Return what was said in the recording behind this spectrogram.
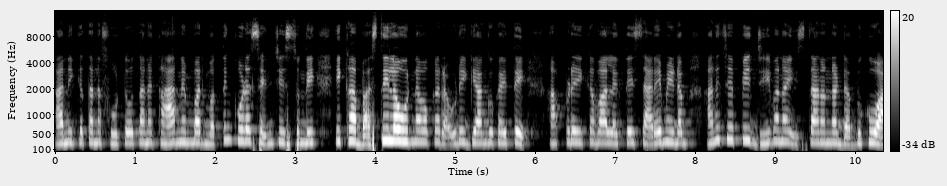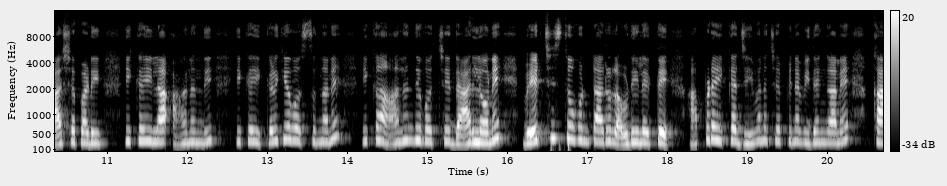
అని ఇక తన ఫోటో తన కార్ నెంబర్ మొత్తం కూడా సెండ్ చేస్తుంది. ఇక బస్తీలో ఉన్న ఒక రౌడీ గ్యాంగుకి అయితే అప్పుడే ఇక వాళ్ళైతే సరే మేడం అని చెప్పి జీవన ఇస్తానన్న డబ్బుకు ఆశపడి ఇక ఇలా ఆనంది ఇక ఇక్కడికే వస్తుందని ఇక ఆనంది వచ్చే దారిలోనే వెయిట్ చేస్తూ ఉంటారు రౌడీలైతే. అప్పుడే ఇక జీవన చెప్పిన విధంగానే కా-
